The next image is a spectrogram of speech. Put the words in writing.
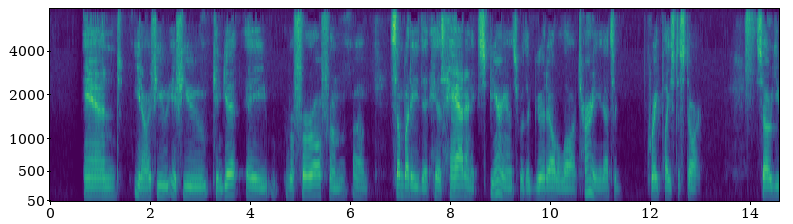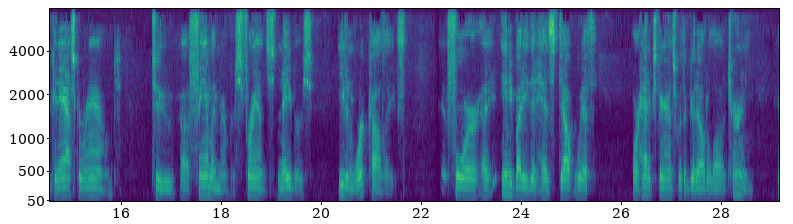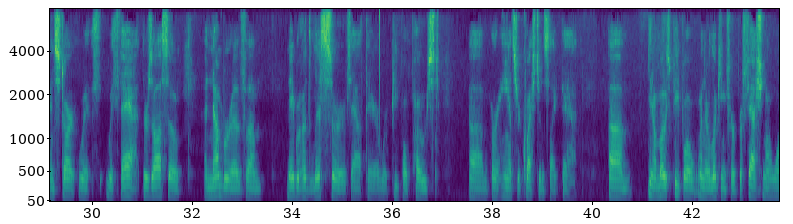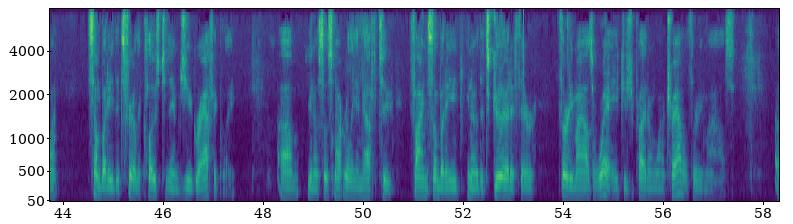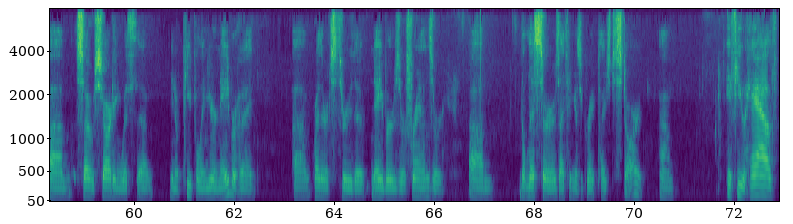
and you know, if you if you can get a referral from um, somebody that has had an experience with a good elder law attorney, that's a great place to start. So you can ask around to uh, family members, friends, neighbors, even work colleagues for uh, anybody that has dealt with or had experience with a good elder law attorney and start with with that. There's also a number of um, neighborhood listservs out there where people post um, or answer questions like that. Um, you know, most people when they're looking for a professional want somebody that's fairly close to them geographically. Um, you know, so it's not really enough to find somebody you know that's good if they're 30 miles away because you probably don't want to travel 30 miles. Um, so starting with um, you know people in your neighborhood, um, whether it's through the neighbors or friends or um, the listservs, I think is a great place to start. Um, if you have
